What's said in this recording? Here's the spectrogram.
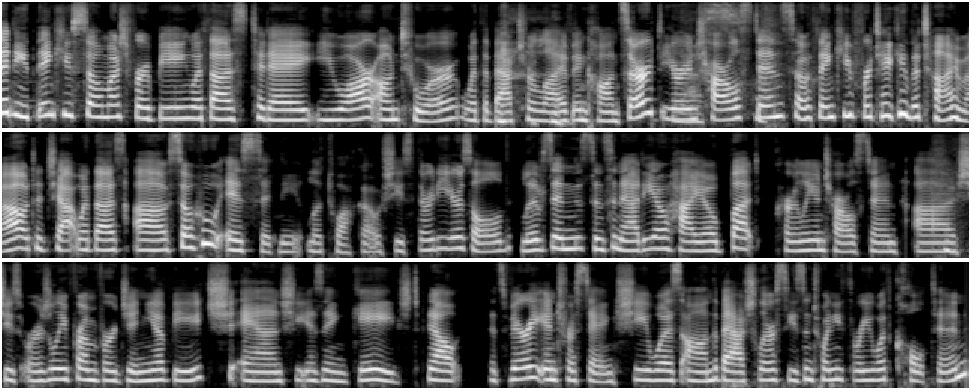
Sydney, thank you so much for being with us today. You are on tour with The Bachelor Live in concert. You're in Charleston, so thank you for taking the time out to chat with us. Uh, so, who is Sydney Lotuaco? She's 30 years old, lives in Cincinnati, Ohio, but currently in Charleston. Uh, she's originally from Virginia Beach, and she is engaged. Now, it's very interesting. She was on The Bachelor season 23 with Colton,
